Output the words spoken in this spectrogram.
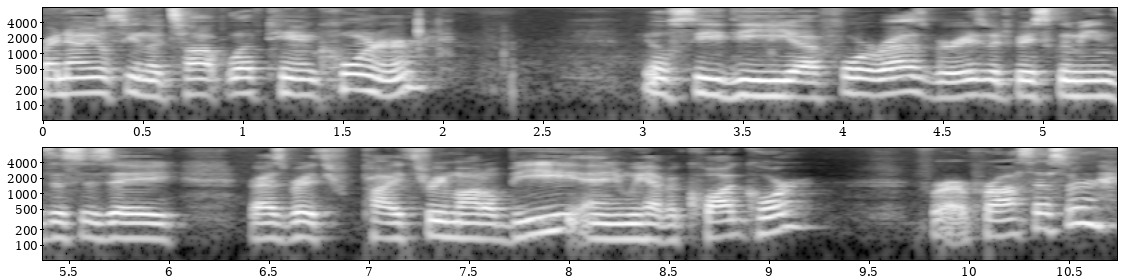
Right now you'll see in the top left hand corner you'll see the uh, four raspberries which basically means this is a Raspberry Pi 3 Model B and we have a quad core for our processor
